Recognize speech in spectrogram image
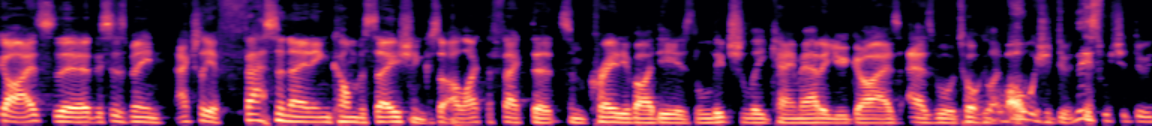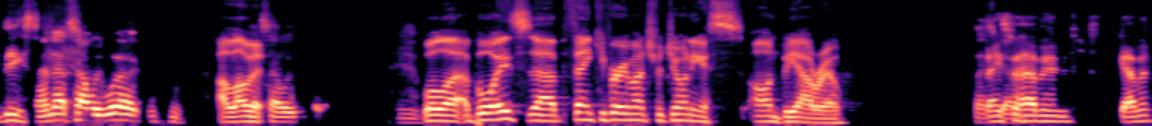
guys, the, this has been actually a fascinating conversation because I like the fact that some creative ideas literally came out of you guys as we were talking, like, oh, we should do this, we should do this. And that's how we work. I love it. That's how we. work. Well, uh, boys, uh, thank you very much for joining us on BRL. Thanks for having me, Gavin.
